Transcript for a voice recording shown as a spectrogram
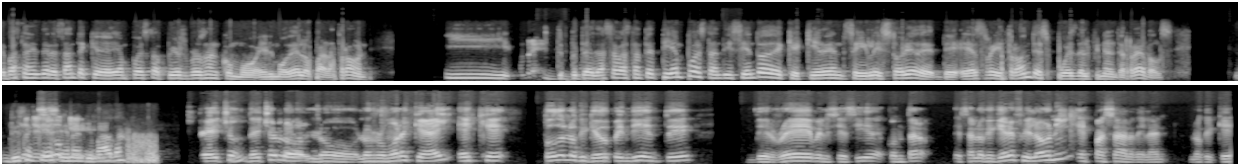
es bastante interesante que hayan puesto a Pierce Brosnan como el modelo para Throne. Y desde hace bastante tiempo están diciendo de que quieren seguir la historia de, de Ezra y Throne después del final de Rebels. Dicen que en que- animada, De hecho, de hecho lo- lo- los rumores que hay es que todo lo que quedó pendiente de Rebels y así, de contar, o sea, lo que quiere Filoni es pasar de la, lo que quiere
